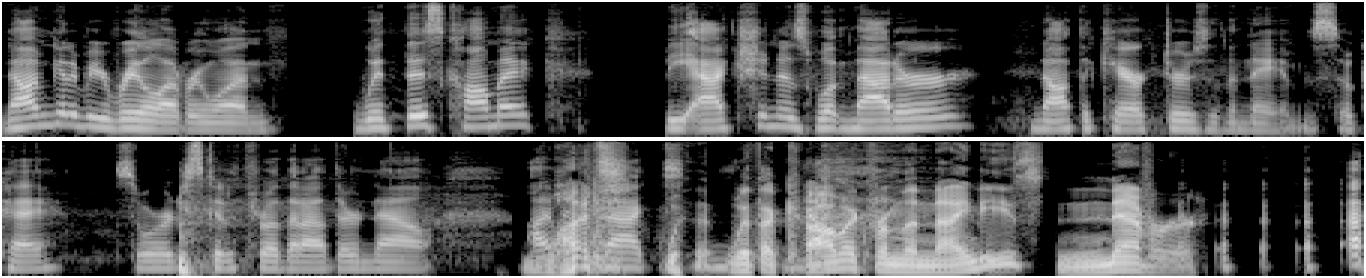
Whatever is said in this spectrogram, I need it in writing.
Now I'm going to be real, everyone. With this comic, the action is what matter, not the characters or the names, okay? So we're just going to throw that out there now. I'm what? fact with, with a comic from the 90s? Never.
